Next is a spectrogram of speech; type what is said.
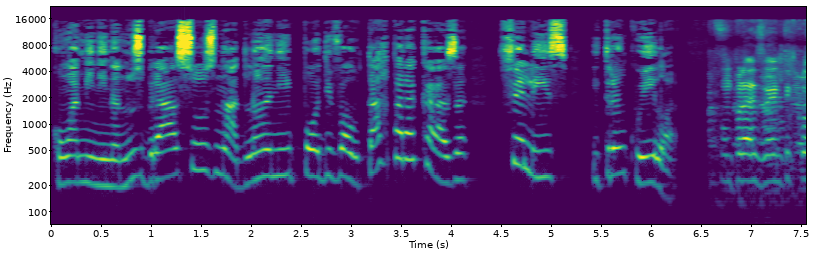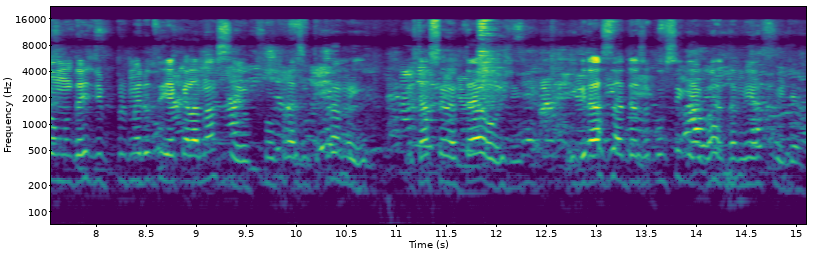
Com a menina nos braços, Nadlane pôde voltar para casa feliz e tranquila. Um presente como desde o primeiro dia que ela nasceu. Foi um presente para mim. E está sendo até hoje. E graças a Deus eu consegui a guarda da minha filha.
